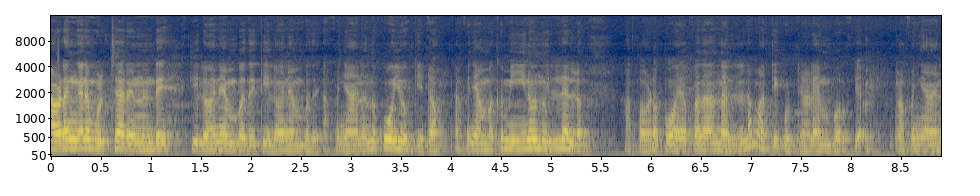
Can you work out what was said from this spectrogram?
അവിടെ ഇങ്ങനെ വിളിച്ചറിയുന്നുണ്ട് കിലോന് എൺപത് കിലോന് എൺപത്. അപ്പോൾ ഞാനൊന്ന് പോയി നോക്കിട്ടോ. അപ്പോൾ നമുക്ക് മീനൊന്നും ഇല്ലല്ലോ. അപ്പോൾ അവിടെ പോയപ്പോൾ അതാ നല്ല മത്തി കുട്ടികളെ എൺപത് റുപ്യ. അപ്പോൾ ഞാൻ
